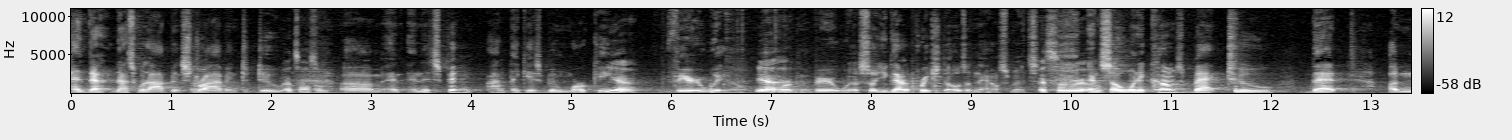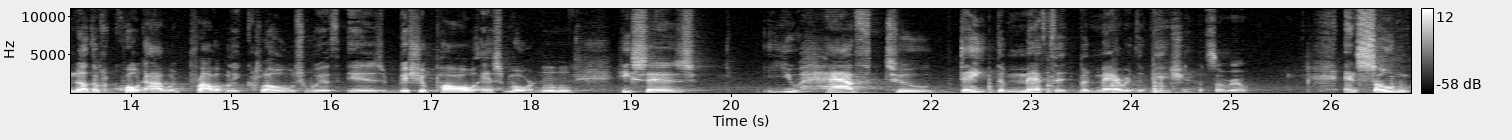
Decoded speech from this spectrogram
And that, that's what I've been striving to do. That's awesome. Um, and, and it's been, I think it's been working Yeah. very well. Yeah. Working very well. So you got to preach those announcements. That's so real. And so when it comes back to that, another quote I would probably close with is Bishop Paul S. Morton. Mm-hmm. He says, You have to date the method but marry the vision. That's so real. and so,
